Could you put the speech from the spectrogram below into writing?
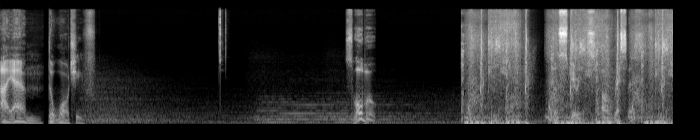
I am the War Chief. Swobu! The spirits are restless.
